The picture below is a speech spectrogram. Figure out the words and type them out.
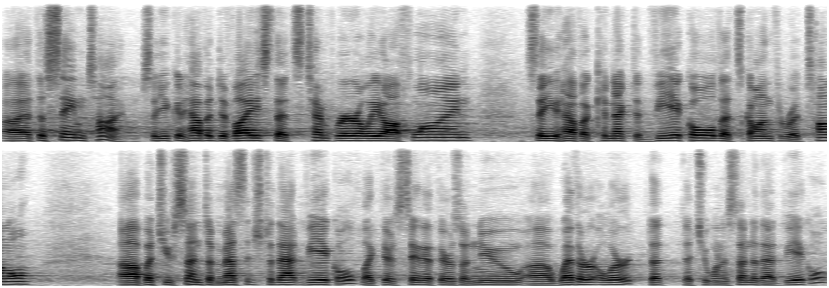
uh, at the same time. So you can have a device that's temporarily offline. Say you have a connected vehicle that's gone through a tunnel. Uh, but you've sent a message to that vehicle, like say that there's a new uh, weather alert that, that you want to send to that vehicle.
